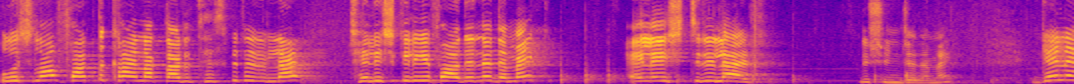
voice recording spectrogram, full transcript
ulaşılan farklı kaynaklarda tespit edilen çelişkili ifade ne demek? Eleştiriler düşünce demek. Gene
